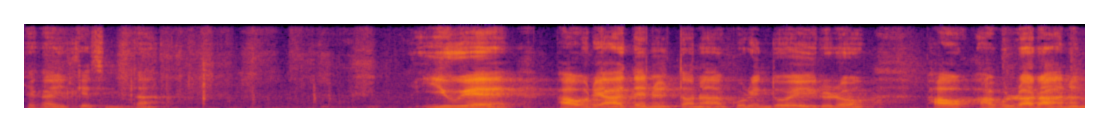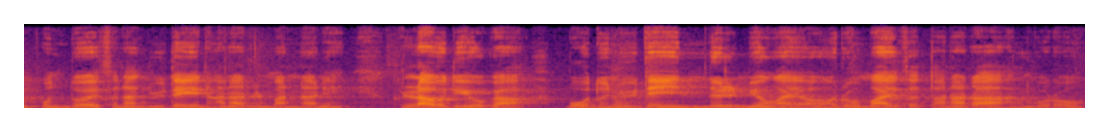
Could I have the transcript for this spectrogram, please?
제가 읽겠습니다. 이후에 바울이 아덴을 떠나 고린도에 이르러 아굴라라 하는 본도에서 난 유대인 하나를 만나니 글라우디오가 모든 유대인을 명하여 로마에서 떠나라 한 고로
